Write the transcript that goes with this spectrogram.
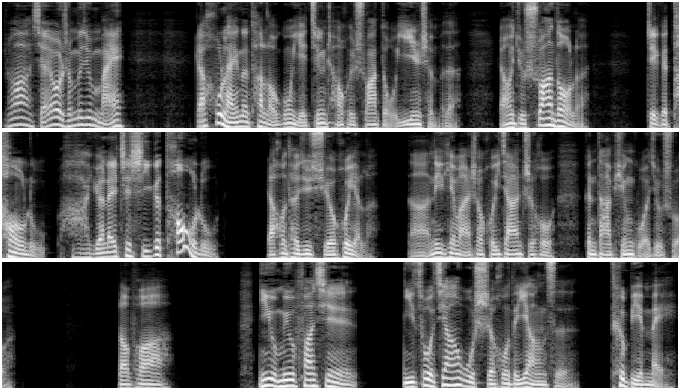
是吧？想要什么就买。然后后来呢，她老公也经常会刷抖音什么的，然后就刷到了这个套路啊！原来这是一个套路，然后她就学会了啊！那天晚上回家之后，跟大苹果就说：“老婆，你有没有发现你做家务时候的样子特别美？”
